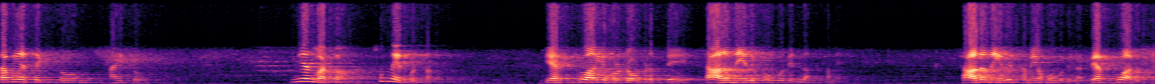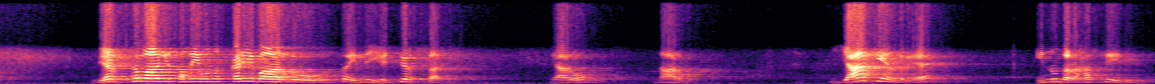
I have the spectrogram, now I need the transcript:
ಸಮಯ ಸಿಕ್ತು, ಆಯಿತು. ಇನ್ನೇನು ಮಾಡ್ತಾವ ಸುಮ್ಮನೆ ಇದ್ಬಿಡ್ತಾವ. ವ್ಯರ್ಥವಾಗಿ ಹೊರಟೋಗ್ಬಿಡುತ್ತೆ. ಸಾಧನೆಯಲ್ಲಿ ಹೋಗುವುದಿಲ್ಲ ಸಮಯ. ಸಾಧನೆಯಲ್ಲಿ ಸಮಯ ಹೋಗುವುದಿಲ್ಲ. ವ್ಯರ್ಥವಾಗುತ್ತೆ. ವ್ಯರ್ಥವಾಗಿ ಸಮಯವನ್ನು ಕಳಿಬಾರದು ಅಂತ ಇಲ್ಲಿ ಎಚ್ಚರಿಸ್ತಾರೆ. ಯಾರು? ನಾರದು ಯಾಕೆ ಅಂದರೆ ಇನ್ನೊಂದು ರಹಸ್ಯ ಇದೆ.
